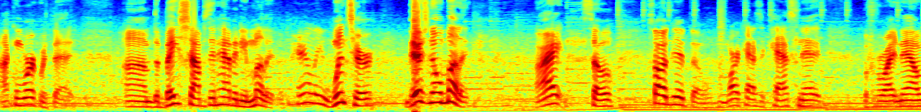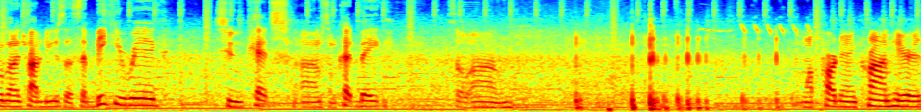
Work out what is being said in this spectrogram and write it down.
I can work with that. Um, the base shops didn't have any mullet. Apparently, winter there's no mullet. All right, so it's all good though. Mark has a cast net, but for right now, we're gonna try to use a sabiki rig to catch um, some cut bait. So um, my partner in crime here is,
